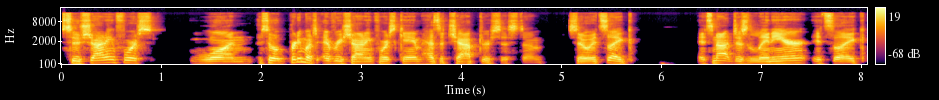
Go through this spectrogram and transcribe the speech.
So Shining Force One, so pretty much every Shining Force game has a chapter system. So it's like it's not just linear, it's like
